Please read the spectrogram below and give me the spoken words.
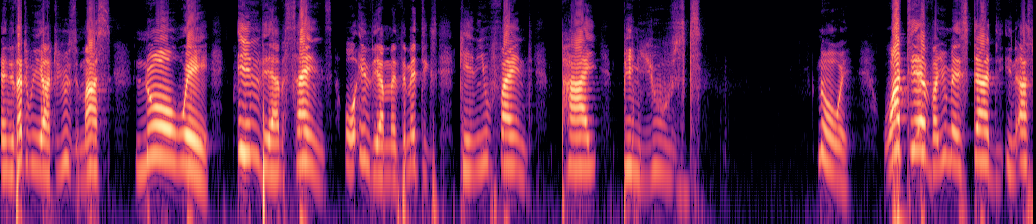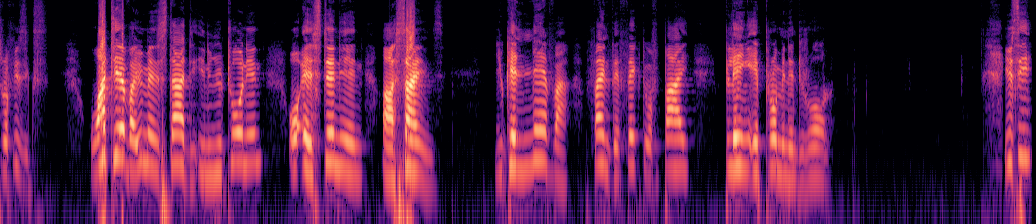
and that we are to use mass, no way in their science or in their mathematics can you find pi being used. No way. Whatever you may study in astrophysics, whatever you may study in Newtonian or Einsteinian uh, science, you can never find the effect of pi playing a prominent role. You see,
